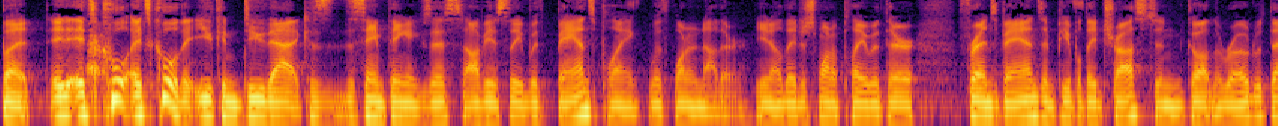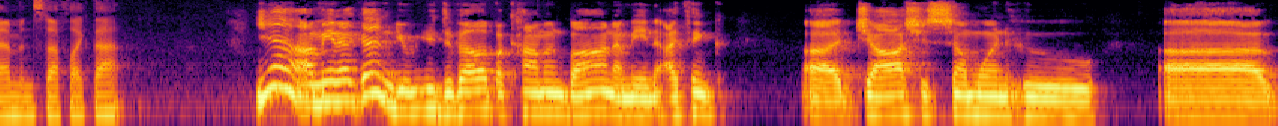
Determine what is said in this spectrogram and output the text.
But it, it's cool. It's cool that you can do that because the same thing exists, obviously, with bands playing with one another. You know, they just want to play with their friends' bands and people they trust and go out on the road with them and stuff like that. Yeah, I mean, again, you you develop a common bond. I mean, I think uh, Josh is someone who. Uh,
